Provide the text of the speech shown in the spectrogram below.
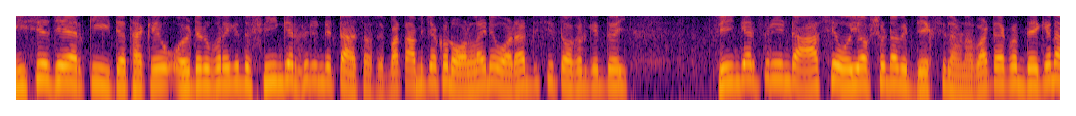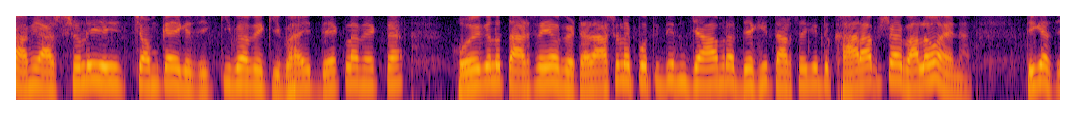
নিচে যে আর কি এটা থাকে, ওইটার উপরে কিন্তু ফিঙ্গার প্রিন্টের টাচ আছে। বাট আমি যখন অনলাইনে অর্ডার দিছি, তখন কিন্তু ওই ফিঙ্গার প্রিন্ট আছে, ওই অপশনটা আমি দেখছিলাম না। বাট এখন দেখে না, আমি আসলেই এই চমকায় গেছি। কীভাবে কি, ভাই? দেখলাম একটা হয়ে গেল, তার চেয়েও বেটার আসলে প্রতিদিন যা আমরা দেখি, তার চেয়ে কিন্তু খারাপ সয় ভালো হয় না। ঠিক আছে,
